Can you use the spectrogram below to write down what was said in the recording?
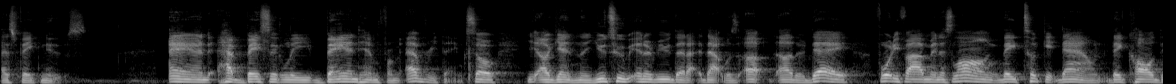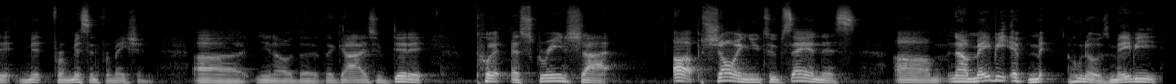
as fake news and have basically banned him from everything. So again, the YouTube interview that that was up the other day, 45 minutes long, they took it down. They called it for misinformation. Uh, you know, the the guys who did it put a screenshot up showing YouTube saying this. Um, now maybe if who knows, maybe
